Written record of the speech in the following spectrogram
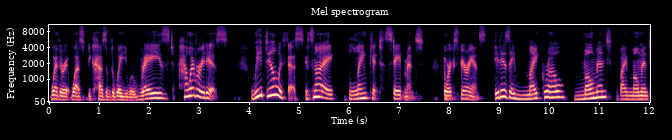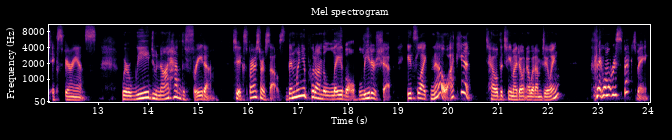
whether it was because of the way you were raised, however it is. We deal with this. It's not a blanket statement or experience. It is a micro moment by moment experience where we do not have the freedom to express ourselves. Then, when you put on the label leadership, it's like, no, I can't tell the team I don't know what I'm doing. They won't respect me.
